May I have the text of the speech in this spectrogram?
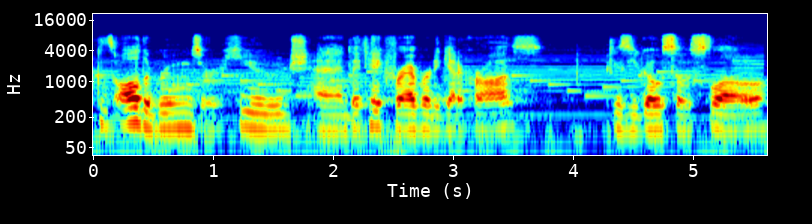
Because all the rooms are huge and they take forever to get across because you go so slow.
